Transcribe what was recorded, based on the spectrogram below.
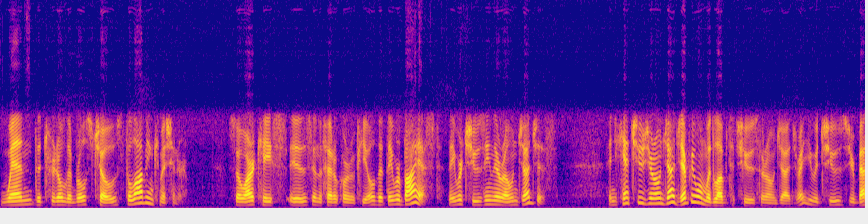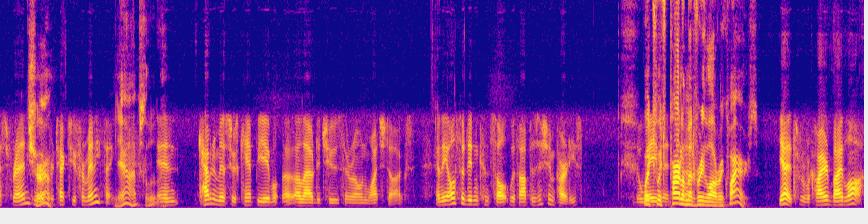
when the Trudeau Liberals chose the lobbying commissioner. So our case is in the Federal Court of Appeal that they were biased. They were choosing their own judges. And you can't choose your own judge. Everyone would love to choose their own judge, right? You would choose your best friend Sure. who would protect you from anything. Yeah, absolutely. And cabinet ministers can't be able uh, allowed to choose their own watchdogs. And they also didn't consult with opposition parties. The which way which that, uh, parliamentary law requires. yeah, it's required by law.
